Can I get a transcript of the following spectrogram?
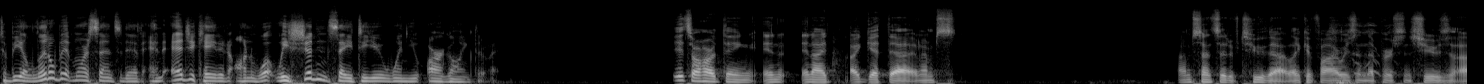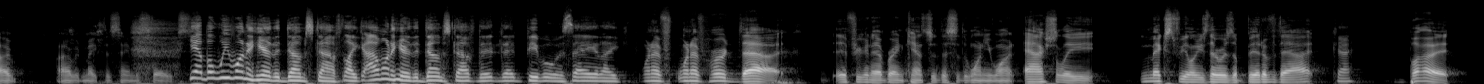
to be a little bit more sensitive and educated on what we shouldn't say to you when you are going through it? It's a hard thing, and and I I get that, and I'm I'm sensitive to that. Like if I was in that person's shoes, I I would make the same mistakes. Yeah, but we want to hear the dumb stuff. Like I want to hear the dumb stuff that, that people will say. Like When I've when I've heard that, if you're gonna have brain cancer, this is the one you want. Actually, mixed feelings. There was a bit of that, okay, but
